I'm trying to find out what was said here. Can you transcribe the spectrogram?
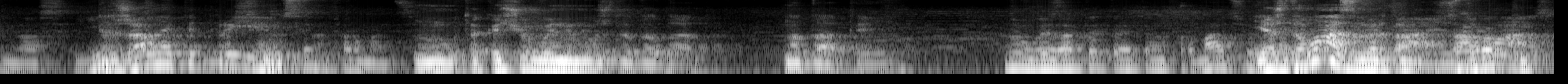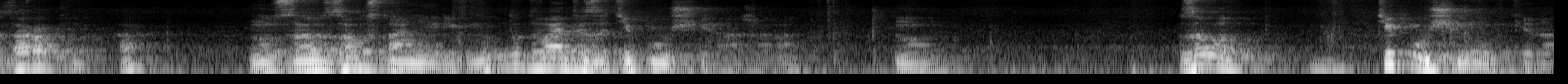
У нас є Державне у нас підприємство. інформація. Ну так а чого ви не можете додати, надати її? Ну ви запитуєте інформацію. Я ж до вас звертаюсь, за до роки, вас. за роки, так? Ну, за, за останній рік. Ну, ну, давайте за текущий наш, да? Ну. За от текущі рубки, да.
